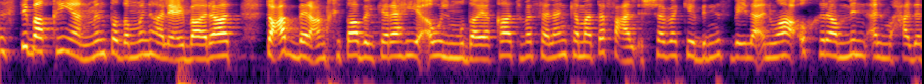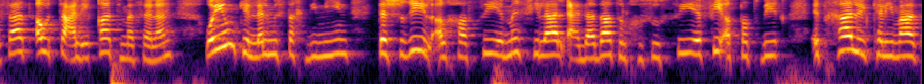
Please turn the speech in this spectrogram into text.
استباقيا من تضمنها لعبارات تعبر عن خطاب الكراهية أو المضايقات مثلا كما تفعل الشبكة بالنسبة إلى أنواع أخرى من المحادثات أو التعليقات مثلا. ويمكن للمستخدمين تشغيل الخاصية من خلال إعدادات الخصوصية في التطبيق إدخال الكلمات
